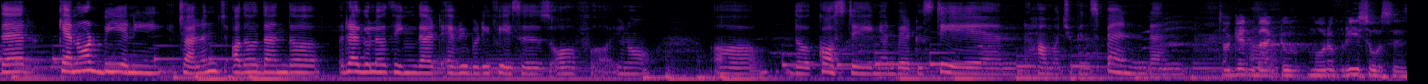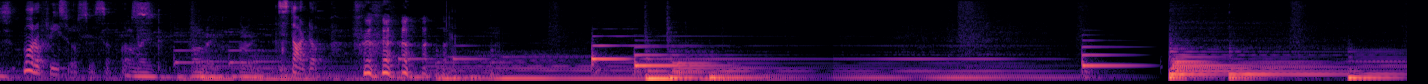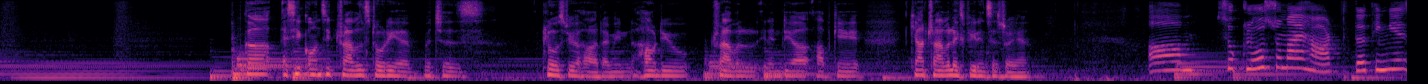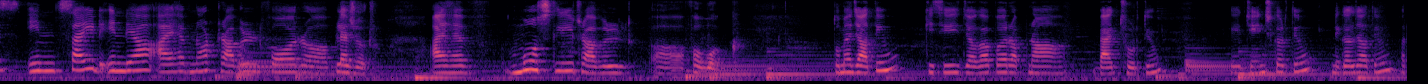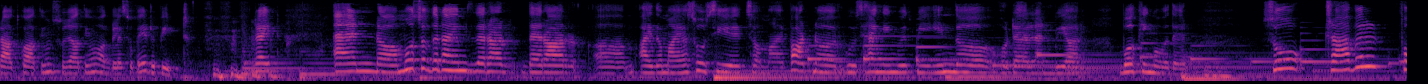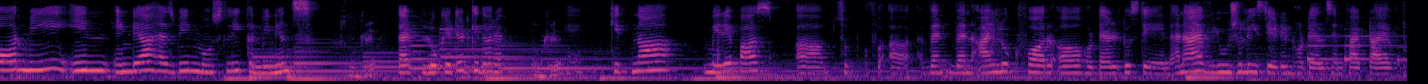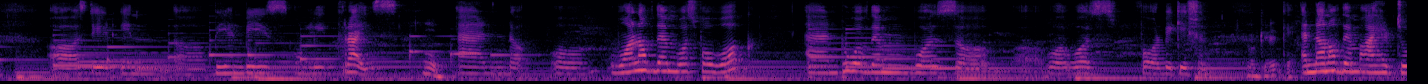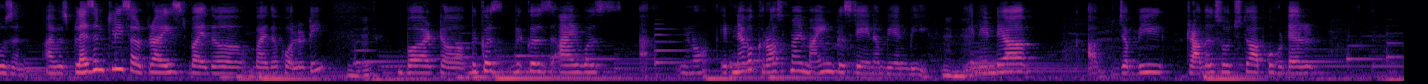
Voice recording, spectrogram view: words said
there cannot be any challenge other than the regular thing that everybody faces of uh, you know uh, the costing and where to stay and how much you can spend and So again, back to more of resources. more of resources of All course right. All right. All right. startup ऐसी कौन सी travel story है which is close to your heart I mean how do you travel in India आपके क्या travel experiences रहे हैं Um, so close to my heart. The thing is, inside India, I have not traveled for uh, pleasure. I have mostly traveled uh, for work. तो मैं जाती हूँ किसी जगह पर अपना बैग छोड़ती हूँ ये चेंज करती हूँ निकल जाती हूँ रात को आती हूँ सो जाती हूँ अगले सुबह repeat right and uh, most of the times there are there are um, either my associates or my partner who's hanging with me in the hotel and we are working over there so travel for me in india has been mostly convenience okay that located किधर है okay है, कितना मेरे पास uh, so, uh, when when I look for a hotel to stay in, and I have usually stayed in hotels. In fact, I have uh, stayed in uh, B&Bs only thrice, Oh, and uh, uh, one of them was for work, and two of them was uh, uh, wa- was for vacation. okay. Okay. And none of them I had chosen. I was pleasantly surprised by the by the quality, Mhm. but uh, because because I was, uh, you know, it never crossed my mind to stay in a B&B. Mhm. In India, आप जब भी travel सोचते हो आपको hotel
